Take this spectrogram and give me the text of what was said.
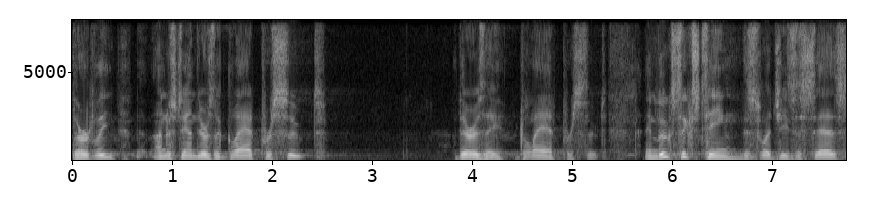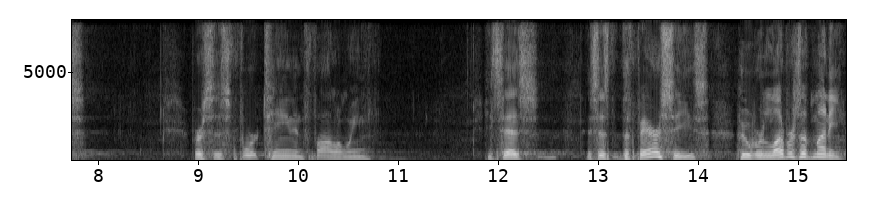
Thirdly, understand there's a glad pursuit. There is a glad pursuit. In Luke 16, this is what Jesus says verses 14 and following. He says, it says, the Pharisees, who were lovers of money,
